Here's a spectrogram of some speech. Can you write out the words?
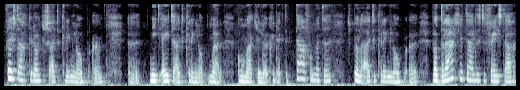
Feestdagen cadeautjes uit de kringloop. Uh, niet eten uit de kringloop, maar hoe maak je een leuk gedekte tafel met de spullen uit de kringloop? Wat draag je tijdens de feestdagen?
